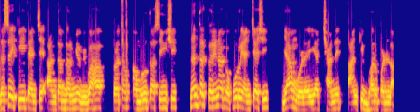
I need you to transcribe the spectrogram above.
जसे की त्यांचे आंतरधर्मीय विवाह प्रथम अमृता सिंगशी नंतर करीना कपूर यांच्याशी यामुळे या छाननीत आणखी भर पडला.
